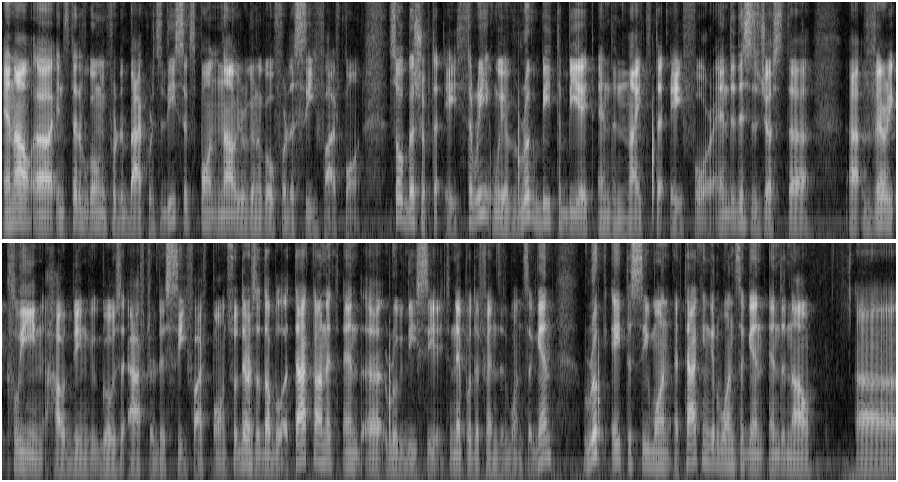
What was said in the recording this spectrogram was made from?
And now, uh, instead of going for the backwards d6 pawn, now you're going to go for the c5 pawn. So bishop to a3, we have rook b to b8, and the knight to a4. And this is just uh, uh, very clean how Ding goes after this c5 pawn. So there's a double attack on it, and uh, rook d c8. Nepo defends it once again. Rook 8 to c1, attacking it once again, and now uh,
